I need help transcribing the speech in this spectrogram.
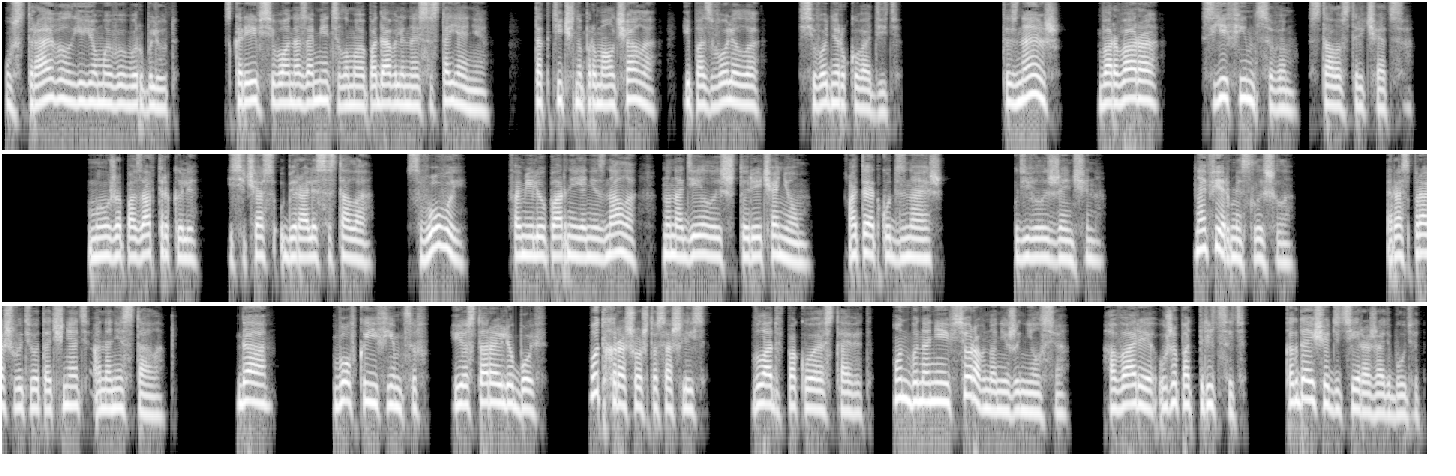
Устраивал ее мой выбор блюд. Скорее всего, она заметила мое подавленное состояние, тактично промолчала и позволила сегодня руководить. «Ты знаешь, Варвара с Ефимцевым стала встречаться. Мы уже позавтракали и сейчас убирали со стола. С Вовой? Фамилию парня я не знала, но надеялась, что речь о нем. «А ты откуда знаешь?» — удивилась женщина. «На ферме слышала. Расспрашивать и уточнять она не стала. «Да, Вовка Ефимцев, ее старая любовь. Вот хорошо, что сошлись. Влад в покое оставит. Он бы на ней все равно не женился. Авария уже под тридцать. Когда еще детей рожать будет?»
